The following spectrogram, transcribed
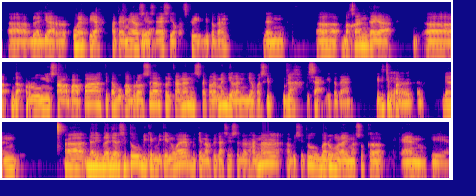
eh, belajar web ya HTML. CSS JavaScript gitu kan dan eh, bahkan kayak eh, nggak perlu install apa-apa kita buka browser klik kanan inspect elemen jalanin JavaScript udah bisa gitu kan jadi cepat Ya, betul. dan eh, dari belajar situ bikin-bikin web, bikin aplikasi sederhana, habis itu baru mulai masuk ke backend mungkin.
